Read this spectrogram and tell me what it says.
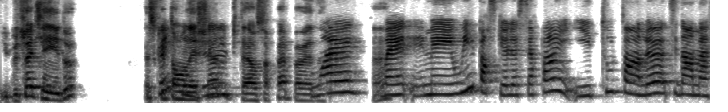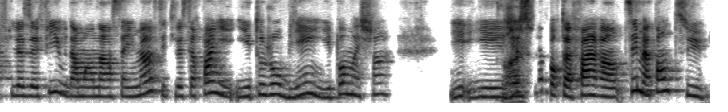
il peut-tu être les deux? Est-ce que ton échelle et ton serpent peuvent être. Oui, hein? mais, mais, oui, parce que le serpent, il est tout le temps là. Tu sais, dans ma philosophie ou dans mon enseignement, c'est que le serpent, il, est toujours bien, il n'est pas méchant. Il, est juste là pour te faire. Tu sais, mettons tu,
